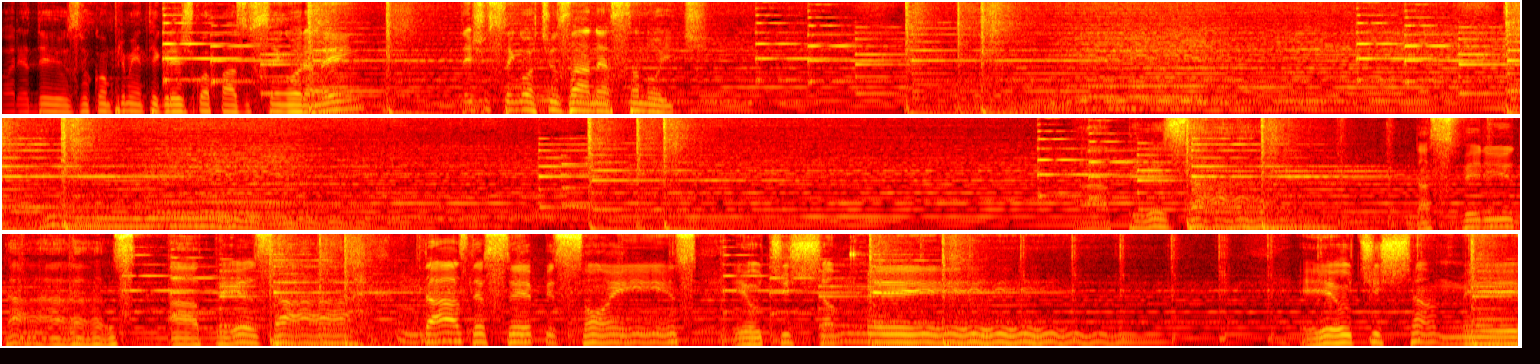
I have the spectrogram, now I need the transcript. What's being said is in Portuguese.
Glória a Deus, eu cumprimento a igreja com a paz do Senhor, amém? Deixa o Senhor te usar nessa noite. Apesar das feridas, apesar das decepções, eu te chamei, eu te chamei,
